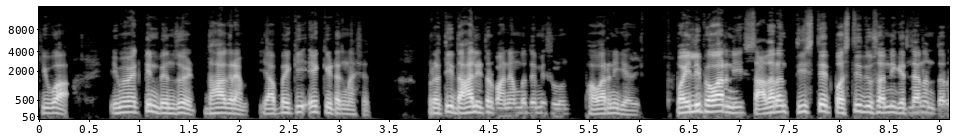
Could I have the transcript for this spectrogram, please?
किंवा इमॅक्टिन बेन्झोएट दहा ग्रॅम यापैकी एक कीटकनाशक. प्रति दहा लिटर पाण्यामध्ये मिसळून फवारणी घ्यावी. पहिली फवारणी साधारण तीस ते पस्तीस दिवसांनी घेतल्यानंतर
